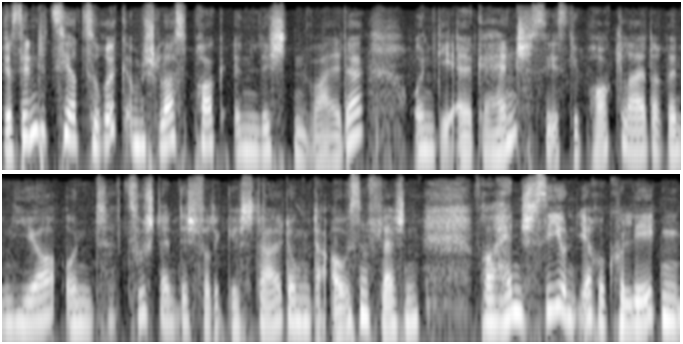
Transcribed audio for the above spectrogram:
Wir sind jetzt hier zurück im Schlosspark in Lichtenwalde und die Elke Hensch, sie ist die Parkleiterin hier und zuständig für die Gestaltung der Außenflächen. Frau Hensch, Sie und Ihre Kollegen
